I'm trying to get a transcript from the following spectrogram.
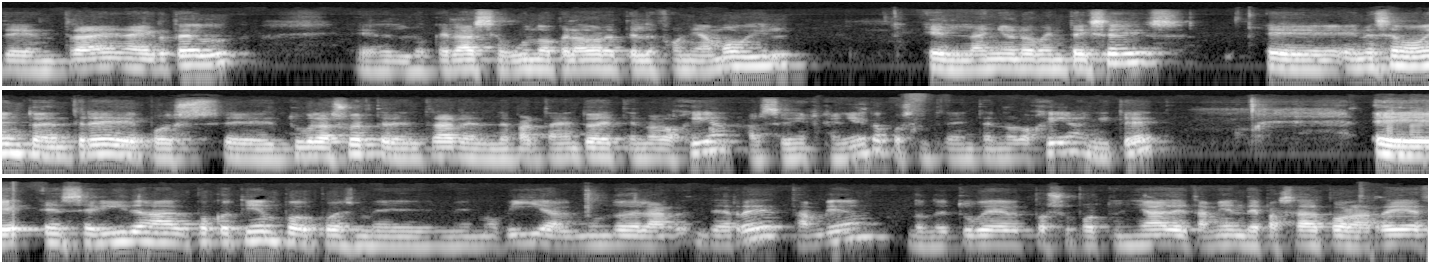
entrar en Airtel, lo que era el segundo operador de telefonía móvil, en el año 96. Eh, en ese momento entré, pues tuve la suerte de entrar en el departamento de tecnología, al ser ingeniero, pues entré en tecnología, en IT, eh, enseguida, al poco tiempo, pues me, moví al mundo de la red también, donde tuve pues, oportunidad de, también de pasar por la red,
